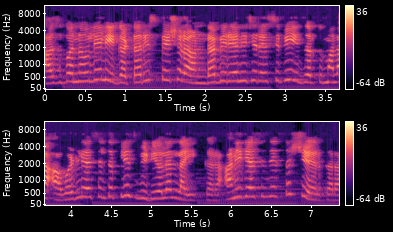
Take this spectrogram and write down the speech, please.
आज बनवलेली गटारी स्पेशल अंडा बिर्याणीची रेसिपी जर तुम्हाला आवडली असेल तर प्लीज व्हिडिओला लाईक करा आणि जास्तीत जास्त शेअर करा.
